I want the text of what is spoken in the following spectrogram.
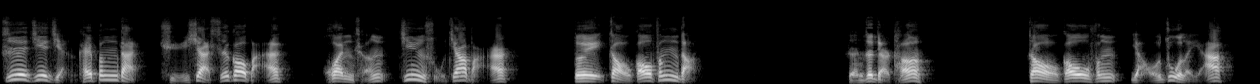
直接剪开绷带，取下石膏板，换成金属夹板，对赵高峰道。忍着点疼，赵高峰咬住了牙。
